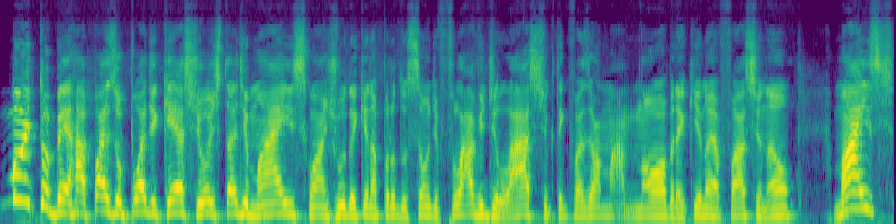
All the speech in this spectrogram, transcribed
Muito bem, rapaz, o podcast hoje está demais, com a ajuda aqui na produção de Flávio de Lácio, que tem que fazer uma manobra aqui, não é fácil não. Mas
